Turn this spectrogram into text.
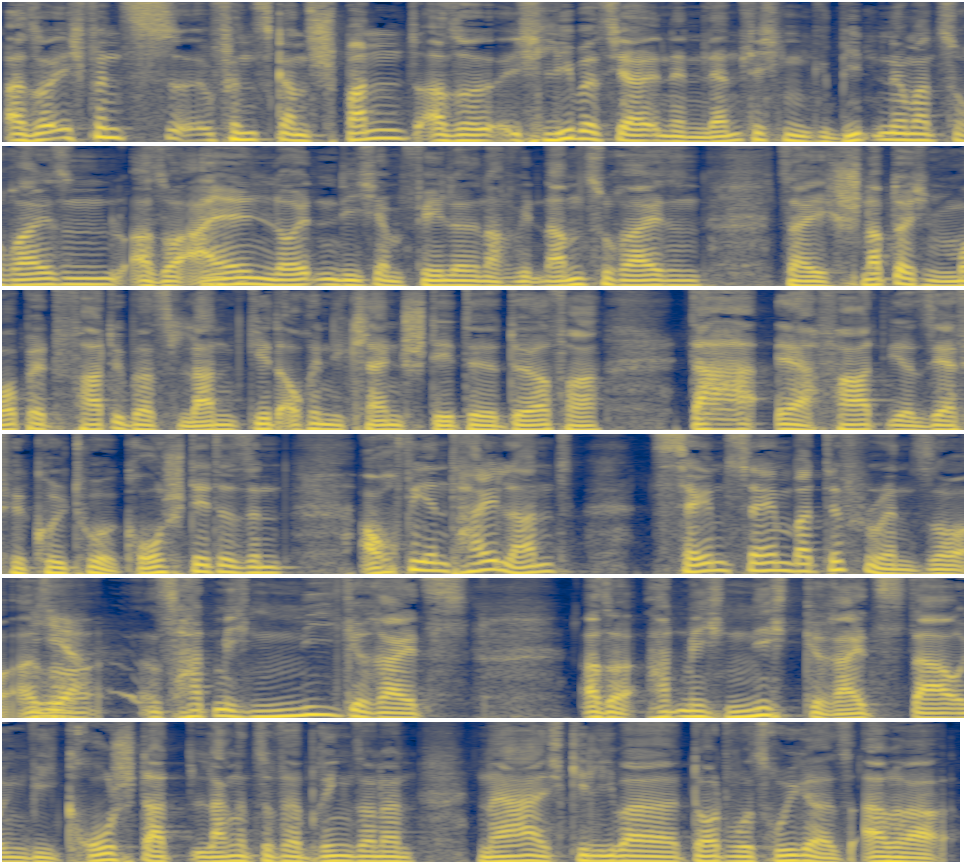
also ich find's find's ganz spannend. Also ich liebe es ja in den ländlichen Gebieten immer zu reisen. Also allen Leuten, die ich empfehle, nach Vietnam zu reisen, sage ich, schnappt euch ein Moped, fahrt übers Land, geht auch in die kleinen Städte, Dörfer. Da erfahrt ihr sehr viel Kultur. Großstädte sind auch wie in Thailand same same but different. So also Ja. es hat mich nie gereizt. Also hat mich nicht gereizt, da irgendwie Großstadt lange zu verbringen, sondern na, ich gehe lieber dort, wo es ruhiger ist. Aber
